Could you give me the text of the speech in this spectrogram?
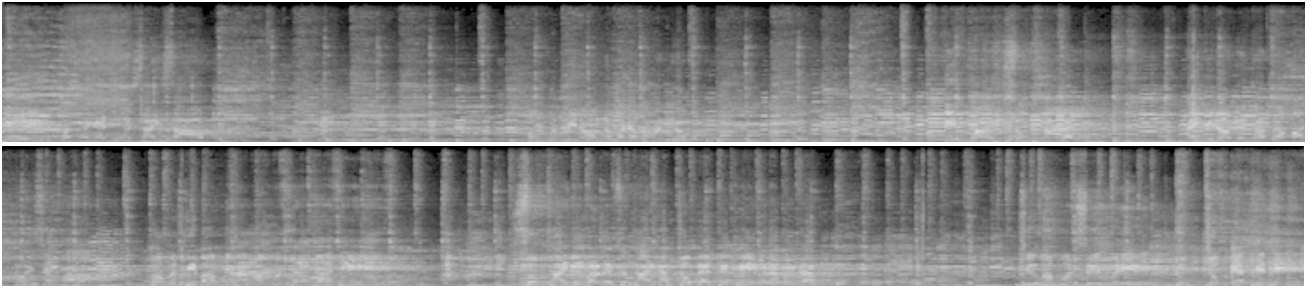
ที่พัทยาเหนือสายสามขอบคุณพี่น้องนวนครครับปิดท้ายสงท้ายให้พี่น้องเดินทางกลับบ้านโดยสรีภาพขอบคุณพี่บังนะครับขอบคุณสำหรับเจ้าหน้าที่ส่งไทายด้วยพระเดชสุดท้ายครับจบแบบเท่ๆกันแล้วกันครับ ถือว่ามวลซื้นมาดีจบแบบเท่ๆ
